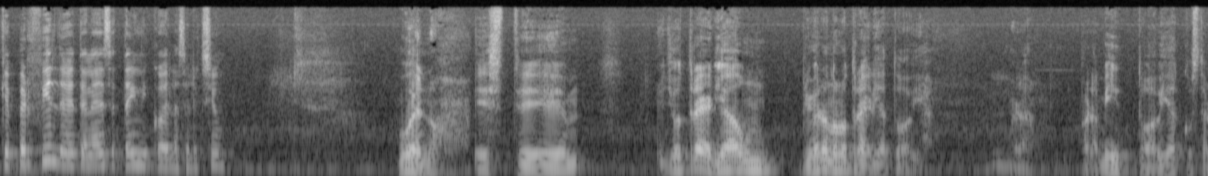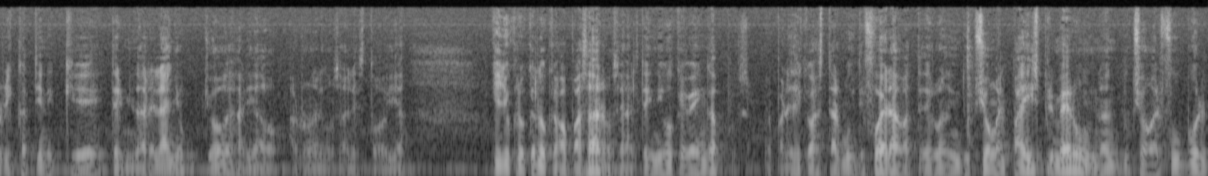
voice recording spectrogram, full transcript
¿Qué perfil debe tener ese técnico de la selección? Bueno, este, yo traería un, primero no lo traería todavía, ¿verdad? Para mí todavía Costa Rica tiene que terminar el año, yo dejaría a Ronald González todavía, que yo creo que es lo que va a pasar, o sea, el técnico que venga, pues me parece que va a estar muy de fuera, va a tener una inducción al país primero, una inducción al fútbol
